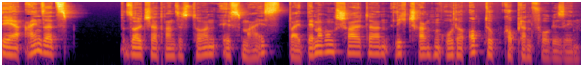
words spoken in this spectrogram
Der Einsatz solcher Transistoren ist meist bei Dämmerungsschaltern, Lichtschranken oder Optokopplern vorgesehen.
